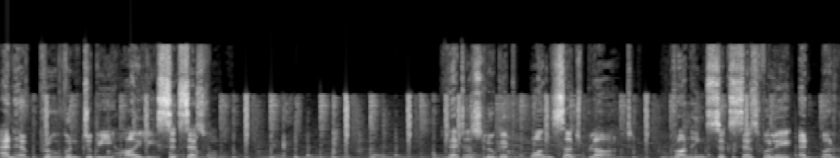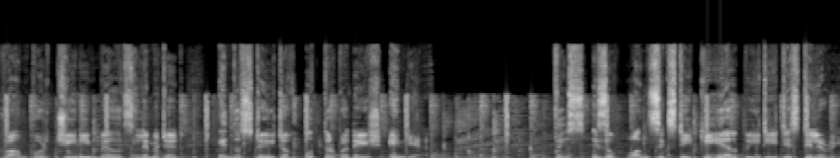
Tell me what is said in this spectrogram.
and have proven to be highly successful. Let us look at one such plant running successfully at Balrampur Chini Mills Limited in the state of Uttar Pradesh, India. This is a 160 KLPD distillery.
